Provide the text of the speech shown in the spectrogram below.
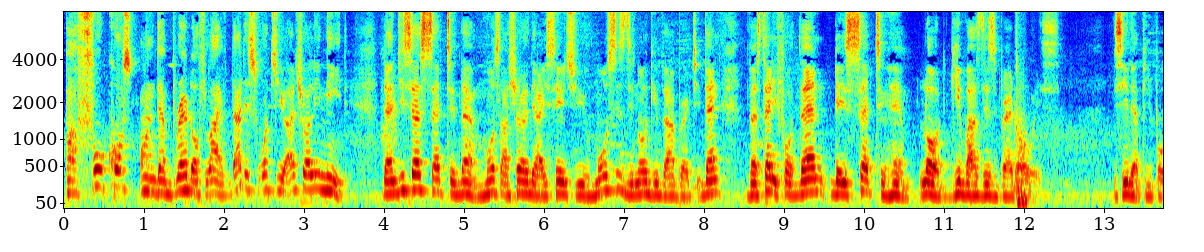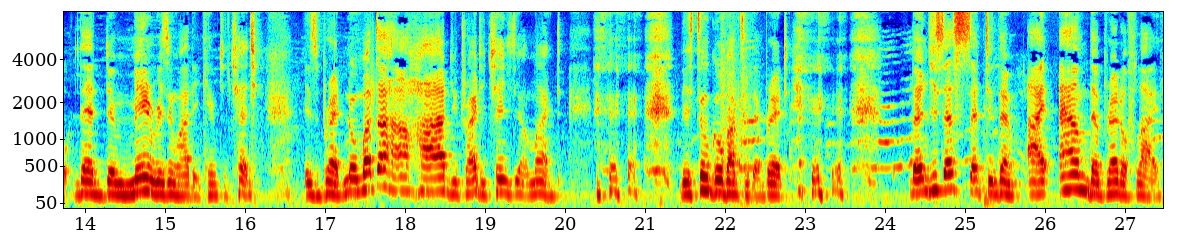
but focus on the bread of life. That is what you actually need. Then Jesus said to them, Most assuredly I say to you, Moses did not give that bread to you. Then, verse 34, then they said to him, Lord, give us this bread always. You see, the people, the, the main reason why they came to church is bread. No matter how hard you try to change their mind, they still go back to the bread. then Jesus said to them, I am the bread of life.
